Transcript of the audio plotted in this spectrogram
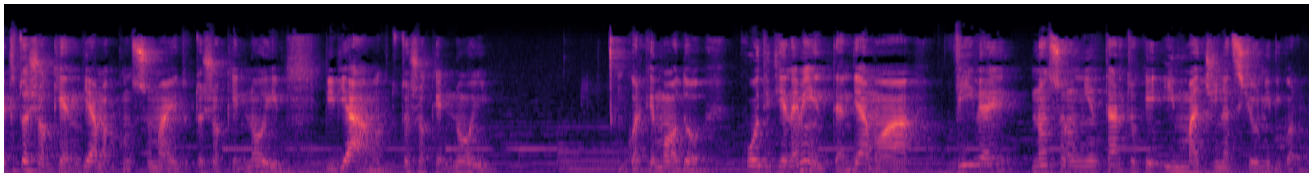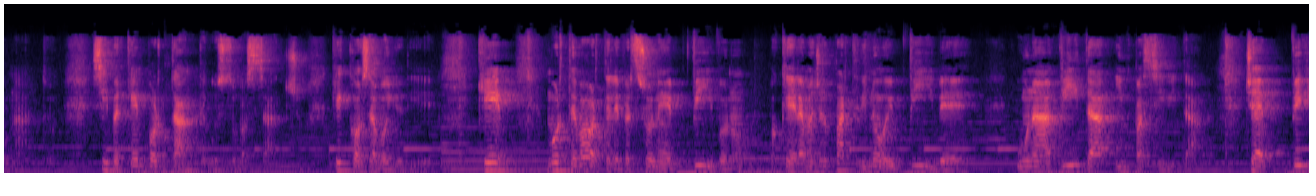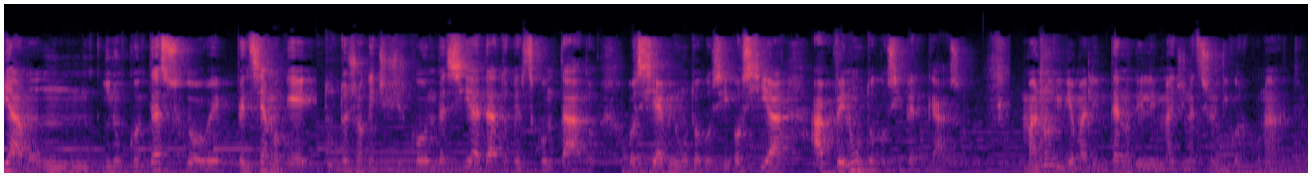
è tutto ciò che andiamo a consumare, tutto ciò che noi viviamo, tutto ciò che noi in qualche modo quotidianamente andiamo a vivere non sono nient'altro che immaginazioni di qualcun altro. Sì, perché è importante questo passaggio. Che cosa voglio dire? Che molte volte le persone vivono, ok, la maggior parte di noi vive una vita in passività. Cioè viviamo un, in un contesto dove pensiamo che tutto ciò che ci circonda sia dato per scontato o sia avvenuto così o sia avvenuto così per caso. Ma noi viviamo all'interno dell'immaginazione di qualcun altro.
